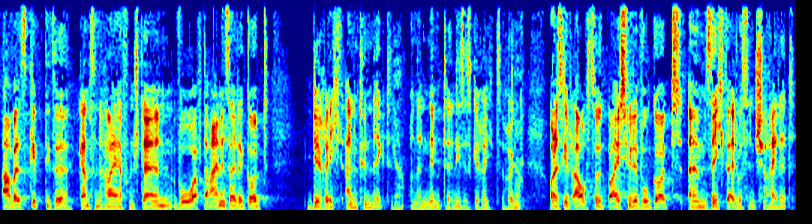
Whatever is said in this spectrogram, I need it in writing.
Aber es gibt diese ganzen Reihe von Stellen, wo auf der einen Seite Gott Gericht ankündigt ja. und dann nimmt er dieses Gericht zurück. Ja. Und es gibt auch so Beispiele, wo Gott ähm, sich für etwas entscheidet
